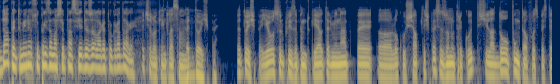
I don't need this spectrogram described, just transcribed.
Da, pentru mine e o surpriză, mă așteptam să fie deja la retrogradare. Pe ce loc e în clasament? Pe Pe, 12. pe 12. E o surpriză pentru că ei au terminat pe uh, locul 17 sezonul trecut și la două puncte au fost peste,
